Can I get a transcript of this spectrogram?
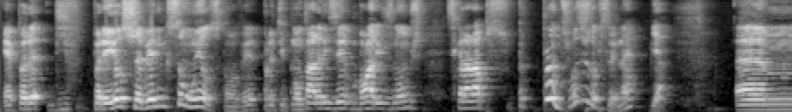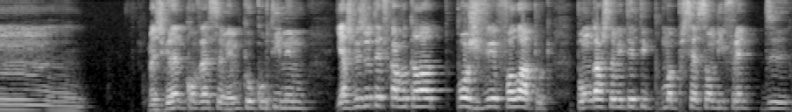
É para, para eles saberem que são eles, estão a ver? Para tipo não estar a dizer vários nomes, se calhar há pessoas. Pronto, vocês estão a perceber, né? Yeah. Ahm, mas grande conversa mesmo, que eu curti mesmo. E às vezes eu até ficava calado pós ver falar, porque para um gajo também ter tipo, uma percepção diferente de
